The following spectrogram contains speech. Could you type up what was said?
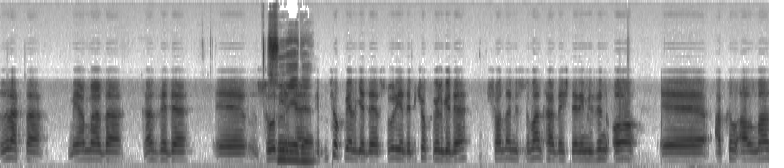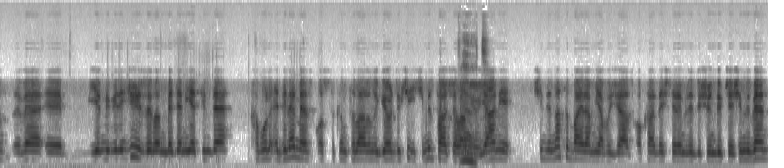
Irak'ta, Myanmar'da, Gazze'de, e, Suriye'de, Suriye'de. birçok bölgede, Suriye'de birçok bölgede şu anda Müslüman kardeşlerimizin o e, akıl almaz ve e, 21. yüzyılın medeniyetinde kabul edilemez o sıkıntılarını gördükçe içimiz parçalanıyor. Evet. Yani şimdi nasıl bayram yapacağız o kardeşlerimizi düşündükçe. Şimdi ben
